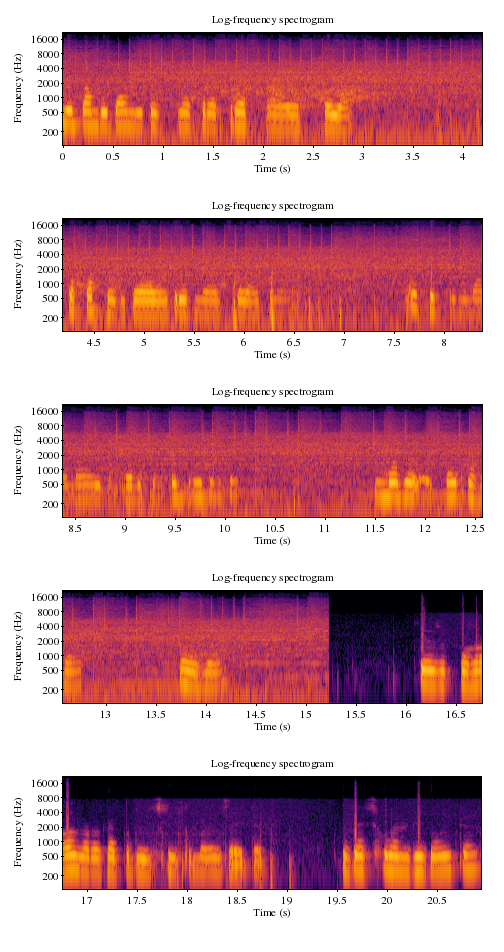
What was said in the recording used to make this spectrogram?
Ну там де там якось на серед це я. Захоплює до дружного відкривання. Ось тут приймаю маю себе просто дружити. Може цей пограти. Це гра. Це вже пограв, зараз я подивлюсь, скільки в мене зайде. 10 хвилин відео йде.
